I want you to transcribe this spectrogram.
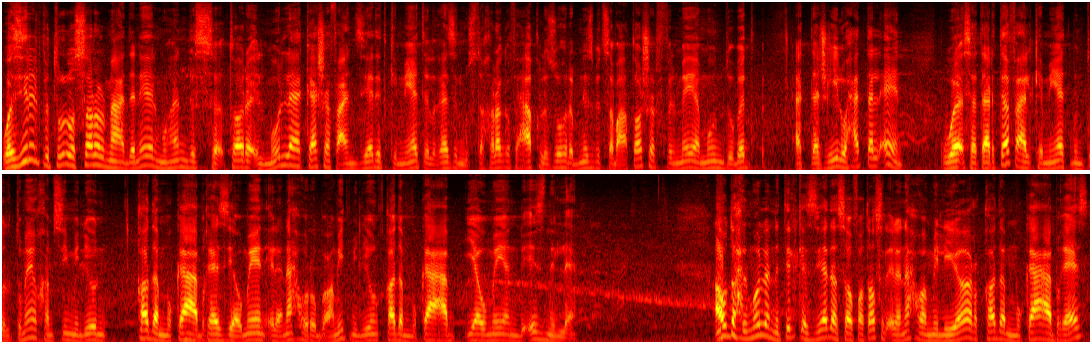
وزير البترول والثروة المعدنية المهندس طارق الملا كشف عن زيادة كميات الغاز المستخرجة في حقل ظهر بنسبة 17% منذ بدء التشغيل وحتى الآن. وسترتفع الكميات من 350 مليون قدم مكعب غاز يوميا إلى نحو 400 مليون قدم مكعب يوميا بإذن الله. أوضح الملا أن تلك الزيادة سوف تصل إلى نحو مليار قدم مكعب غاز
